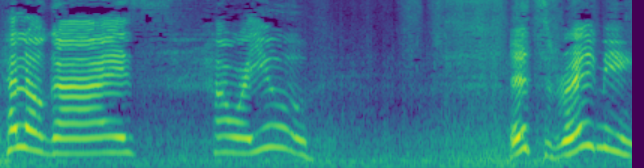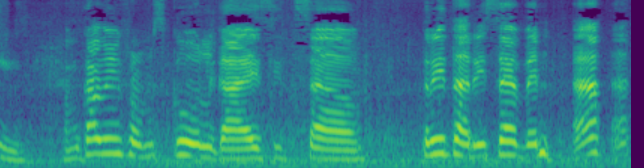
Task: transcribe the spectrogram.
Hello guys, how are you? It's raining. I'm coming from school guys. It's uh, 3:37.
